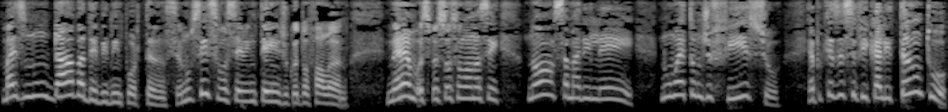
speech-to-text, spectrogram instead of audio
mas não dava devida importância. Não sei se você entende o que eu estou falando. Né? As pessoas falando assim, nossa Marilei, não é tão difícil. É porque às vezes você fica ali tanto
